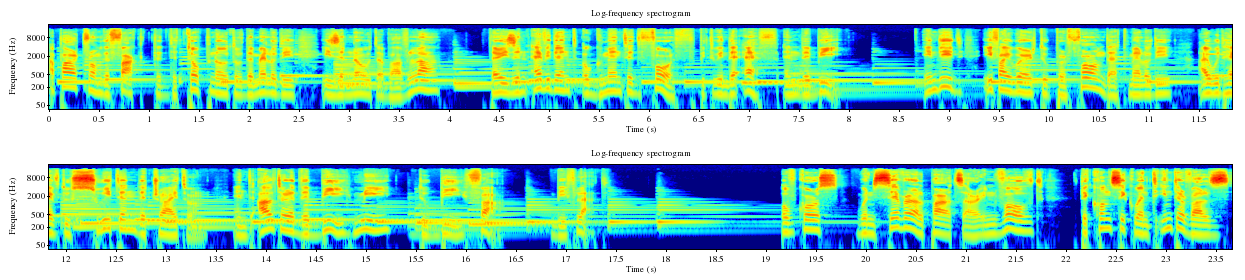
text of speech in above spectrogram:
Apart from the fact that the top note of the melody is a note above La, there is an evident augmented fourth between the F and the B. Indeed, if I were to perform that melody, I would have to sweeten the tritone and alter the B mi to B fa, B flat. Of course, when several parts are involved, the consequent intervals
